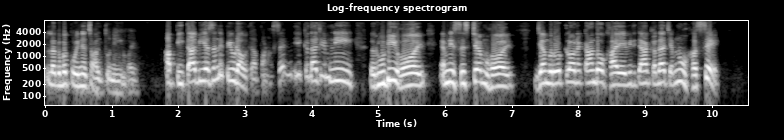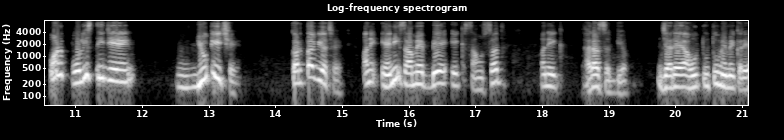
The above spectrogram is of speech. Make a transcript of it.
લગભગ કોઈને ચાલતું નહીં હોય. આ પિતા બી હશે ને પીવડાવતા પણ હશે. એ કદાચ એમની રૂઢી હોય એમની સિસ્ટમ હોય જેમ રોટલો અને કાંદો ખાય એવી રીતે આ કદાચ એમનું હશે. પણ પોલીસની જે ડ્યુટી છે કર્તવ્ય છે. અને એની સામે બે એક સાંસદ અને એક ધારાસભ્ય. જ્યારે આવું તૂતું મેમે કરે.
